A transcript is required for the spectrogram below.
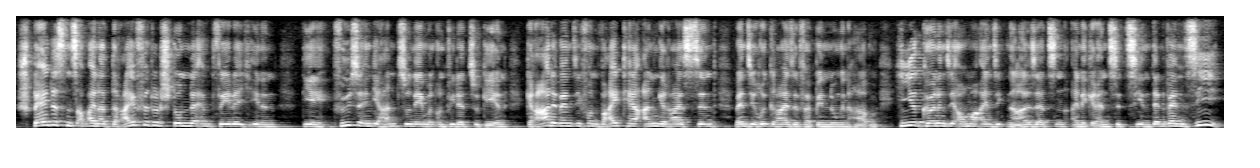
Spätestens ab einer Dreiviertelstunde empfehle ich Ihnen, die Füße in die Hand zu nehmen und wieder zu gehen, gerade wenn Sie von weit her angereist sind, wenn Sie Rückreiseverbindungen haben. Hier können Sie auch mal ein Signal setzen, eine Grenze ziehen. Denn wenn Sie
